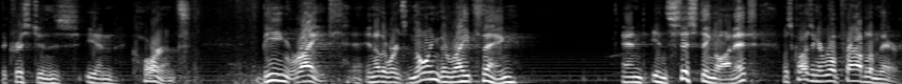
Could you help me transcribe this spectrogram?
the Christians in Corinth. Being right, in other words, knowing the right thing and insisting on it, was causing a real problem there.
